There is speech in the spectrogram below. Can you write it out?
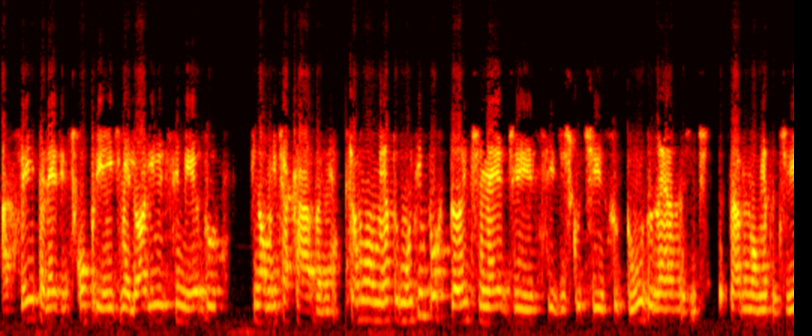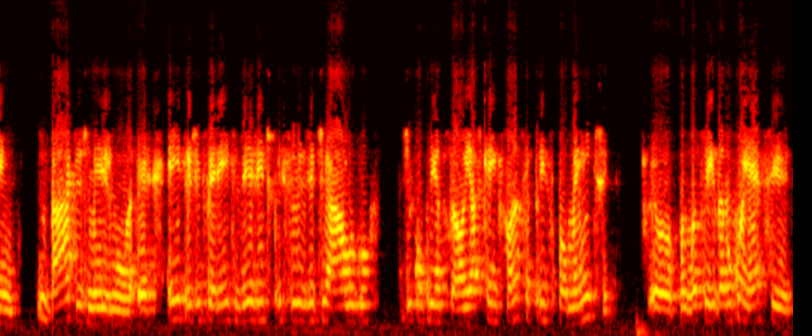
aceita, né, a gente compreende melhor e esse medo finalmente acaba, né? Que é um momento muito importante, né, de se discutir isso tudo, né? A gente está num momento de embates mesmo é, entre os diferentes e a gente precisa de diálogo, de compreensão. E acho que a infância, principalmente, quando você ainda não conhece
